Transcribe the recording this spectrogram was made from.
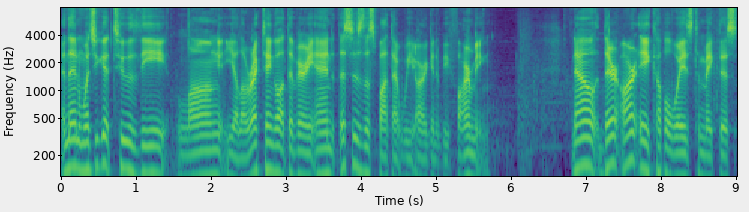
And then once you get to the long yellow rectangle at the very end, this is the spot that we are going to be farming. Now, there are a couple ways to make this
